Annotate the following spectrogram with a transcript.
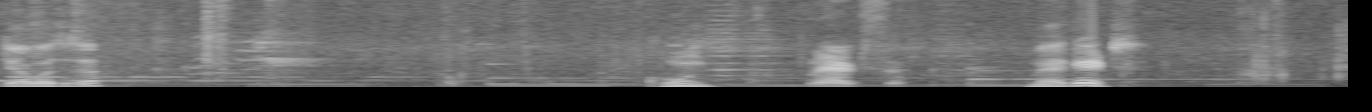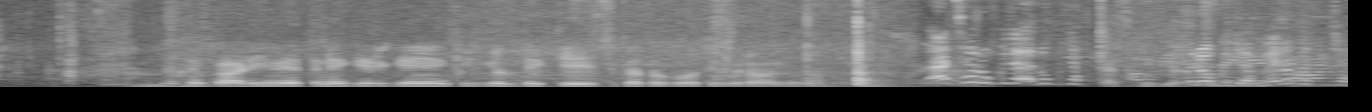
क्या हुआ चाचा? खून? मैट्स मैगेट्स? ये तो गाड़ी में इतने गिर गए हैं कि गलते केस का तो बहुत ही बुरा हाल है। अच्छा रुक जा रुक जा। रुक जा मेरा बच्चा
